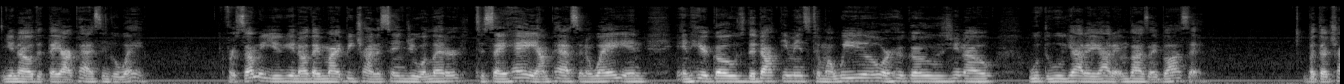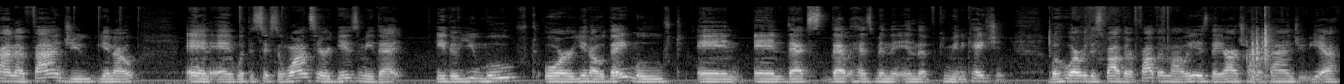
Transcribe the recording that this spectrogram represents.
you know, that they are passing away. For some of you, you know, they might be trying to send you a letter to say, hey, I'm passing away and, and here goes the documents to my will or here goes, you know, yada yada and blase blase. But they're trying to find you, you know, and, and with the Six of Wands here, it gives me that either you moved or you know they moved and and that's that has been the end of communication. But whoever this father or father-in-law is they are trying to find you. Yeah.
